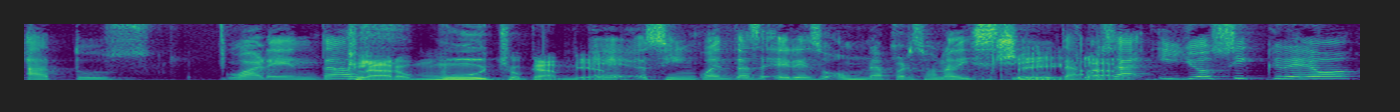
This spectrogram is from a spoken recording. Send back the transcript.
a tus 40, claro, mucho cambia. eh, 50 eres una persona distinta. claro. O sea, y yo sí creo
